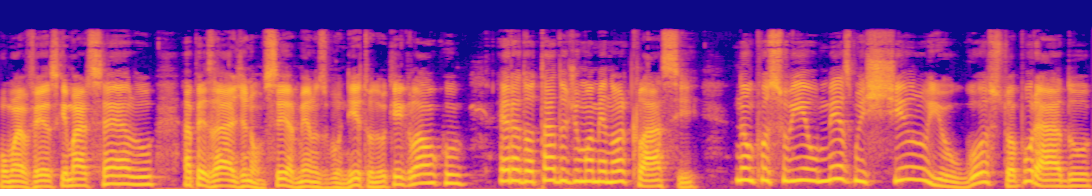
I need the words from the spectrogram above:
uma vez que Marcelo, apesar de não ser menos bonito do que Glauco, era dotado de uma menor classe, não possuía o mesmo estilo e o gosto apurado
